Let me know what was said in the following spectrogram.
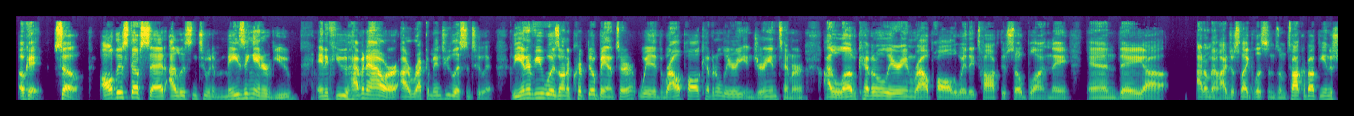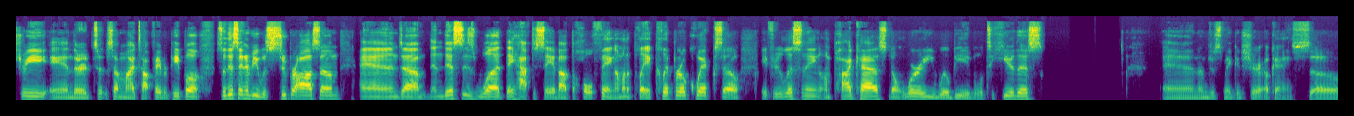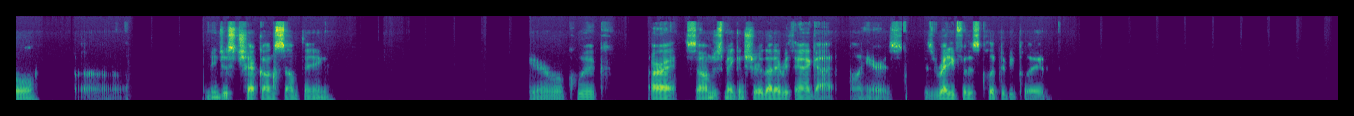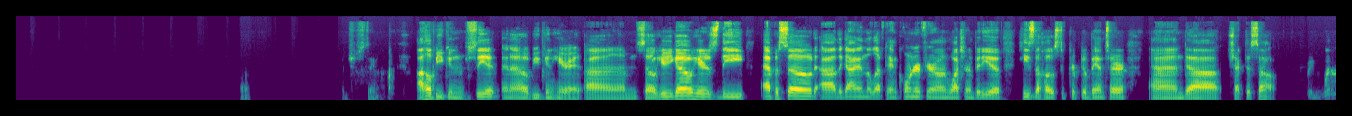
Okay so all this stuff said, I listened to an amazing interview. And if you have an hour, I recommend you listen to it. The interview was on a crypto banter with Raoul Paul, Kevin O'Leary, and Jurrien Timmer. I love Kevin O'Leary and Raoul Paul, the way they talk. They're so blunt and they, and they, uh, I don't know. I just like listening to them talk about the industry, and they're t- some of my top favorite people. So this interview was super awesome, and um, and this is what they have to say about the whole thing. I'm gonna play a clip real quick. So if you're listening on podcast, don't worry, you will be able to hear this. And I'm just making sure. Okay, so uh, let me just check on something here real quick. All right, so I'm just making sure that everything I got on here is is ready for this clip to be played. Oh, interesting. I hope you can see it and I hope you can hear it. Um, so here you go. Here's the episode. Uh, the guy in the left hand corner, if you're on watching a video, he's the host of Crypto Banter and uh, check this out. one, of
